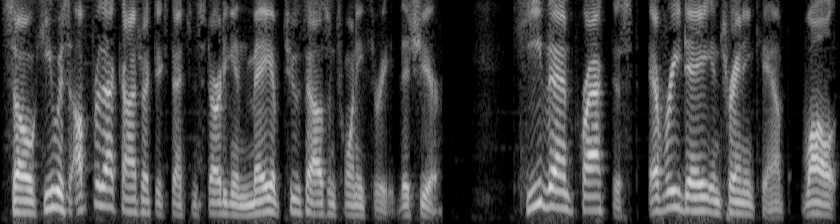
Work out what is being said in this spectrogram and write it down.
So he was up for that contract extension starting in May of 2023 this year. He then practiced every day in training camp while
